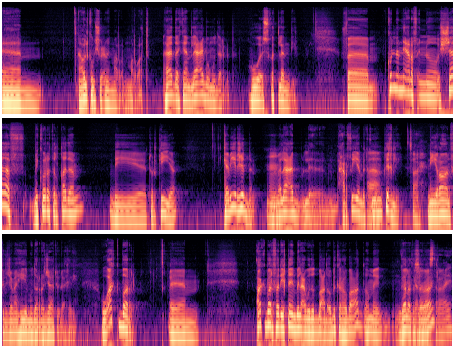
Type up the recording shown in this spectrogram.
أم، هقول لكم شو عمل مرة من المرات. هذا كان لاعب ومدرب. هو اسكتلندي فكلنا بنعرف إنه الشغف بكرة القدم بتركيا كبير جدا. مم. الملاعب حرفيا بتكون آه. تغلي صح. نيران في الجماهير مدرجات والى آخره. وأكبر أكبر فريقين بيلعبوا ضد بعض أو بيكرهوا بعض هم جالاتا سراي.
